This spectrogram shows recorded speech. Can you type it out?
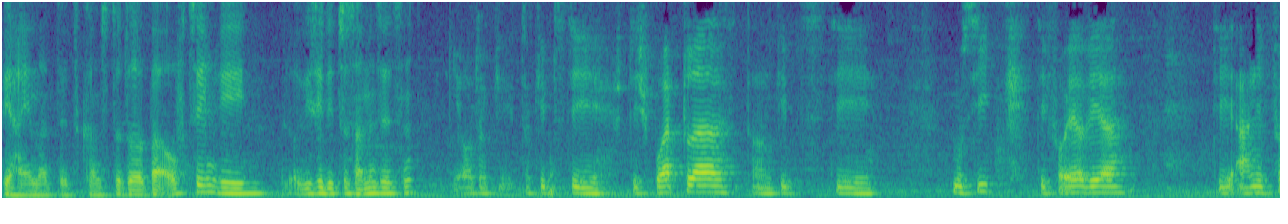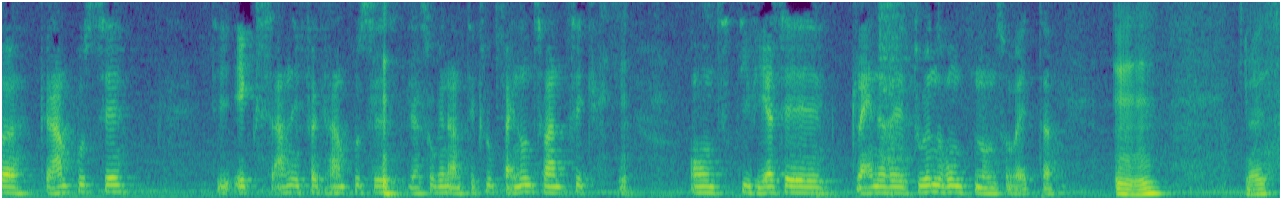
beheimatet. Kannst du da ein paar aufzählen, wie, wie sie die zusammensetzen? Ja, da, da gibt es die, die Sportler, dann gibt es die Musik, die Feuerwehr, die Anifer Krampusse, die Ex-Anifer Krampusse, der sogenannte Club 21 und diverse kleinere Turnrunden und so weiter. Mhm. Nice.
